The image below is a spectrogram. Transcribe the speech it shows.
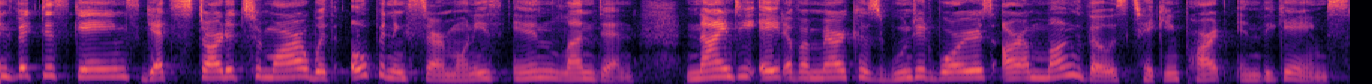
Invictus Games get started tomorrow with opening ceremonies in London. 98 of America's wounded warriors are among those taking part in the Games,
